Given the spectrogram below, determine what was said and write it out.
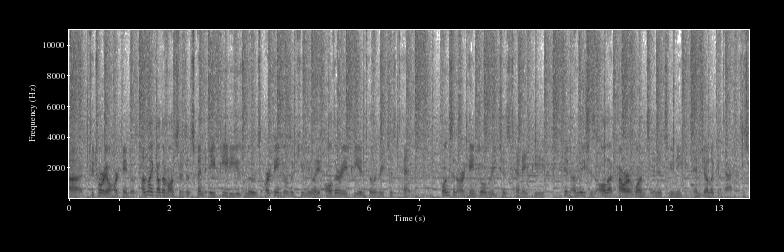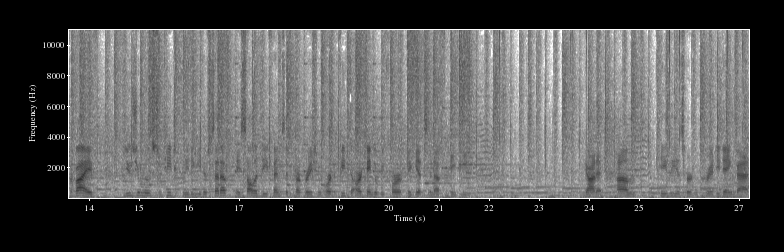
uh, tutorial Archangels. Unlike other monsters that spend AP to use moves, Archangels accumulate all their AP until it reaches 10. Once an Archangel reaches 10 AP, it unleashes all that power at once in its unique angelic attack. To survive, use your moves strategically to either set up a solid defense in preparation or defeat the Archangel before it gets enough AP. Got it. Um, Kayleigh is hurting pretty dang bad.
